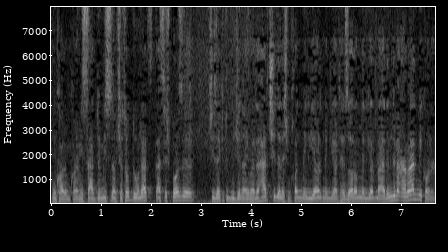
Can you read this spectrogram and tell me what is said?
اون کارو می‌کنم. این صد رو می‌سازم چطور دولت دستش بازه؟ چیزایی که تو بودجه نیومده هر چی دلش می‌خواد میلیارد میلیارد هزاران میلیارد وعده میده و عمل می‌کنه.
